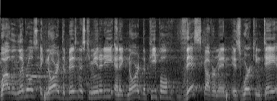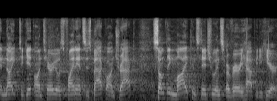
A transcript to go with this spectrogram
While the Liberals ignored the business community and ignored the people, this government is working day and night to get Ontario's finances back on track, something my constituents are very happy to hear.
